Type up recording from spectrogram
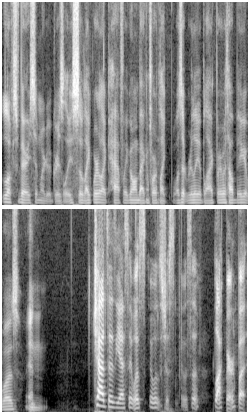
looks very similar to a grizzly so like we're like halfway going back and forth like was it really a black bear with how big it was and Chad says yes, it was. It was just it was a black bear, but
